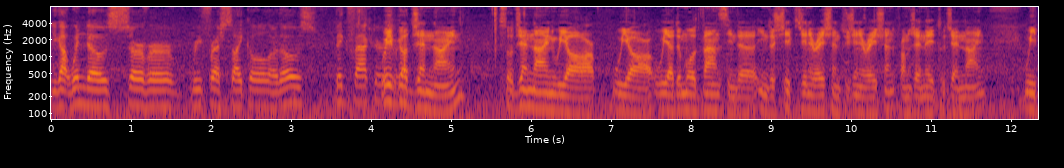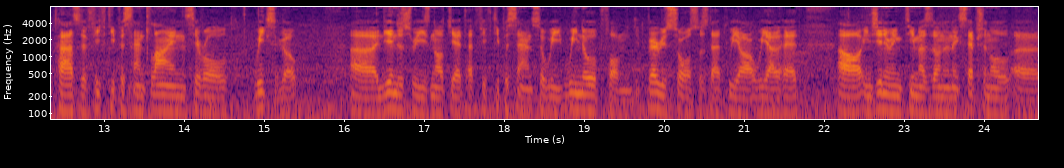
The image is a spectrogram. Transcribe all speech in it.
you got Windows Server refresh cycle. Are those big factors? We've got Gen 9. So Gen 9, we are we are we are the more advanced in the in the shift generation to generation from Gen 8 to Gen 9. We passed the 50% line several weeks ago. Uh, the industry is not yet at 50%, so we, we know from various sources that we are we are ahead. Our engineering team has done an exceptional uh,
